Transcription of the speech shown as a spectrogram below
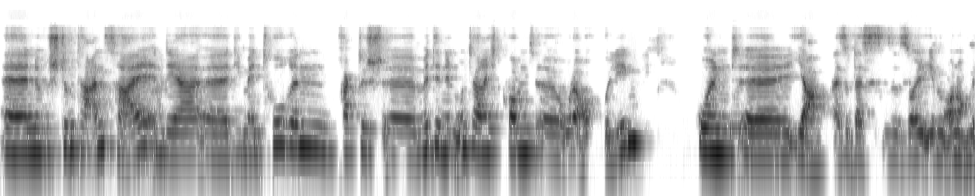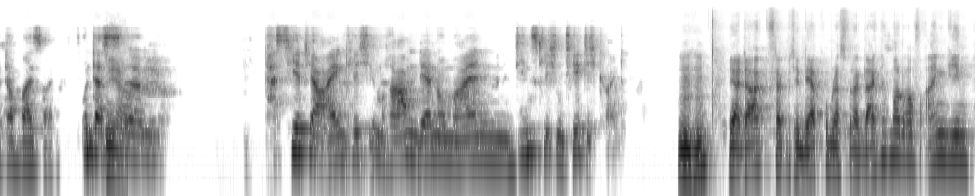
äh, eine bestimmte Anzahl, in der äh, die Mentorin praktisch äh, mit in den Unterricht kommt äh, oder auch Kollegen. Und äh, ja, also das soll eben auch noch mit dabei sein. Und das ja. ähm, passiert ja eigentlich im Rahmen der normalen dienstlichen Tätigkeit. Mhm. Ja, da vielleicht mit den Lehrproben, dass wir da gleich nochmal drauf eingehen.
